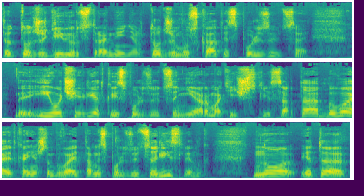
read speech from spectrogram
тот же гивюрстраминер, тот же мускат используется. И очень редко используются неароматические сорта. Бывает, конечно, бывает, там используется рислинг, но это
